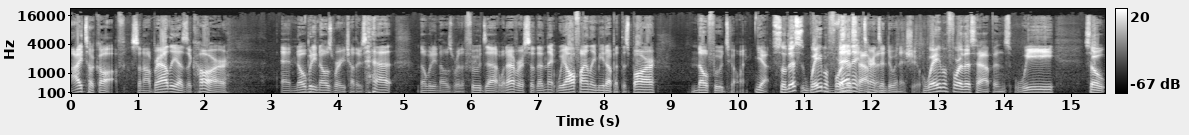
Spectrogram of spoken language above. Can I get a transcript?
I took off. So now Bradley has the car and nobody knows where each other's at. Nobody knows where the food's at, whatever. So then they, we all finally meet up at this bar. No food's going. Yeah. So this way before then this it happened, turns into an issue. way before this happens, we so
